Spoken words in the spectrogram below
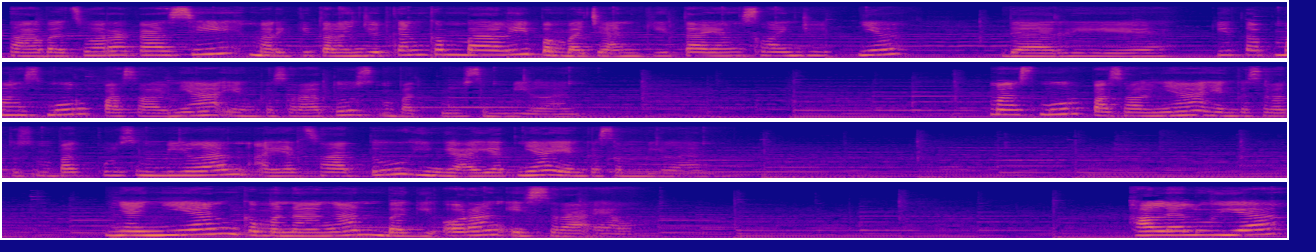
Sahabat suara kasih, mari kita lanjutkan kembali pembacaan kita yang selanjutnya dari kitab Mazmur pasalnya yang ke-149. Mazmur pasalnya yang ke-149 ayat 1 hingga ayatnya yang ke-9. Nyanyian kemenangan bagi orang Israel. Haleluya,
